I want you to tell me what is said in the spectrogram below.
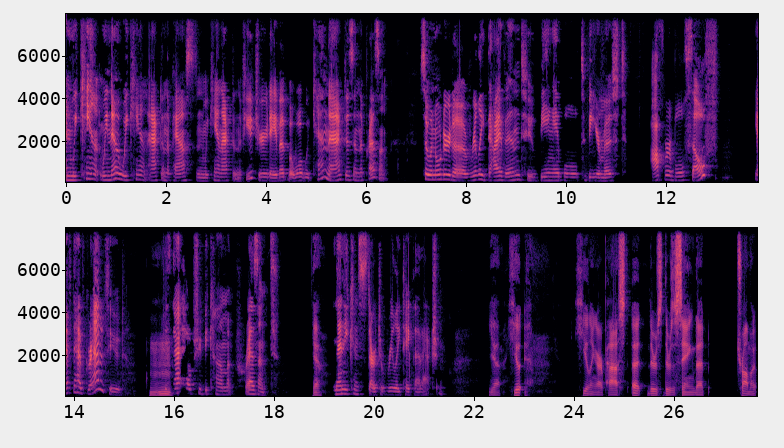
And we can't, we know we can't act in the past and we can't act in the future, David, but what we can act is in the present. So, in order to really dive into being able to be your most operable self, you have to have gratitude mm-hmm. that helps you become present. Yeah. And then you can start to really take that action. Yeah. He- healing our past. Uh, there's there's a saying that trauma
